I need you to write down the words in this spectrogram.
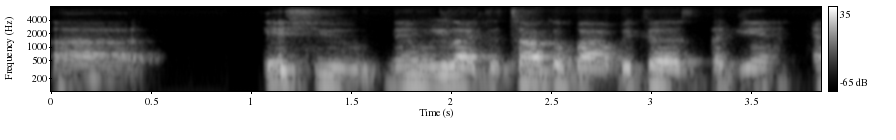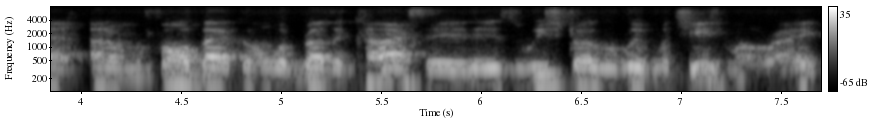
uh, issue than we like to talk about because, again, I'm gonna fall back on what Brother Khan said is we struggle with machismo, right?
